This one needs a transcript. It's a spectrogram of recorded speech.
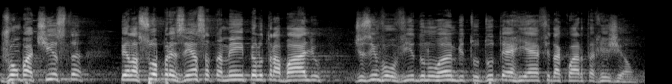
João Batista, pela sua presença também e pelo trabalho desenvolvido no âmbito do TRF da Quarta Região.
